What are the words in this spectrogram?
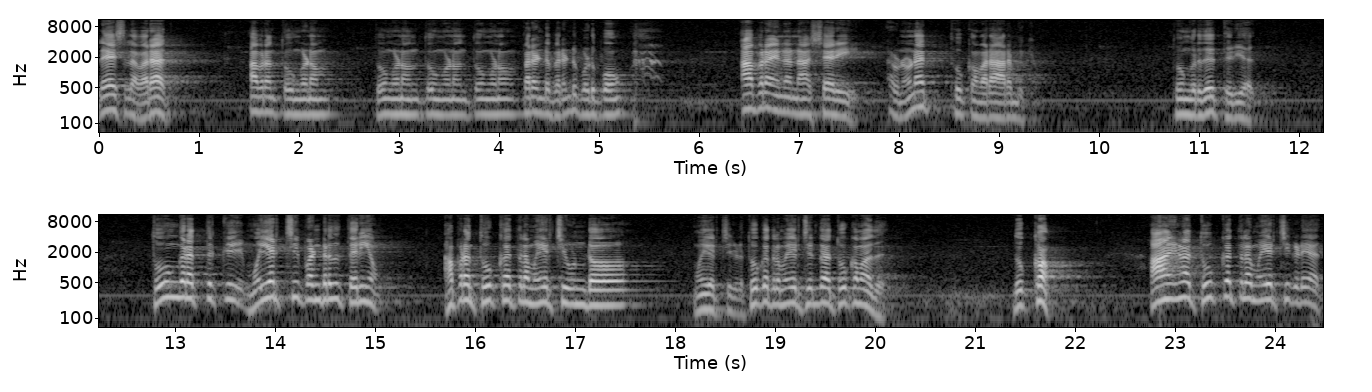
லேஸில் வராது. அப்புறம் தூங்கணும் தூங்கணும் தூங்கணும் தூங்கணும். பிறண்டு பிறண்டு படுப்போம். அப்புறம் என்னென்னா சரி அப்படின்னோடனே தூக்கம் வர ஆரம்பிக்கும். தூங்குறதே தெரியாது. தூங்குறத்துக்கு முயற்சி பண்ணுறது தெரியும். அப்புறம் தூக்கத்தில் முயற்சி உண்டோ? முயற்சி கிடையாது. தூக்கத்தில் முயற்சி இருந்தால் தூக்கம் அது? துக்கம். ஆனால் தூக்கத்தில் முயற்சி கிடையாது.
